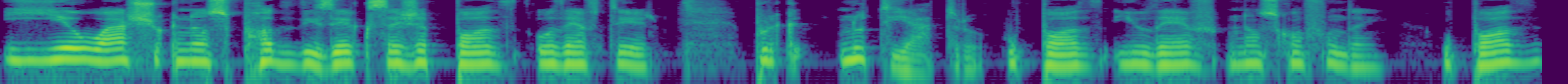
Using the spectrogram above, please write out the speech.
E eu acho que não se pode dizer que seja pode ou deve ter, porque no teatro o pode e o deve não se confundem. O pode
